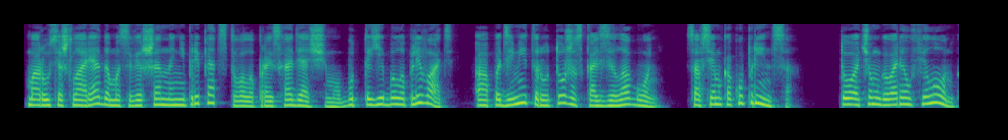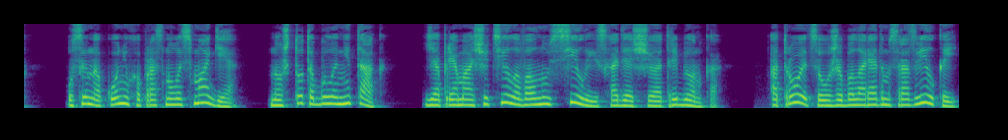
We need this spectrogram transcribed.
Маруся шла рядом и совершенно не препятствовала происходящему, будто ей было плевать. А по Димитру тоже скользил огонь, совсем как у принца. То, о чем говорил Филонг. У сына конюха проснулась магия, но что-то было не так. Я прямо ощутила волну силы, исходящую от ребенка. А троица уже была рядом с развилкой,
